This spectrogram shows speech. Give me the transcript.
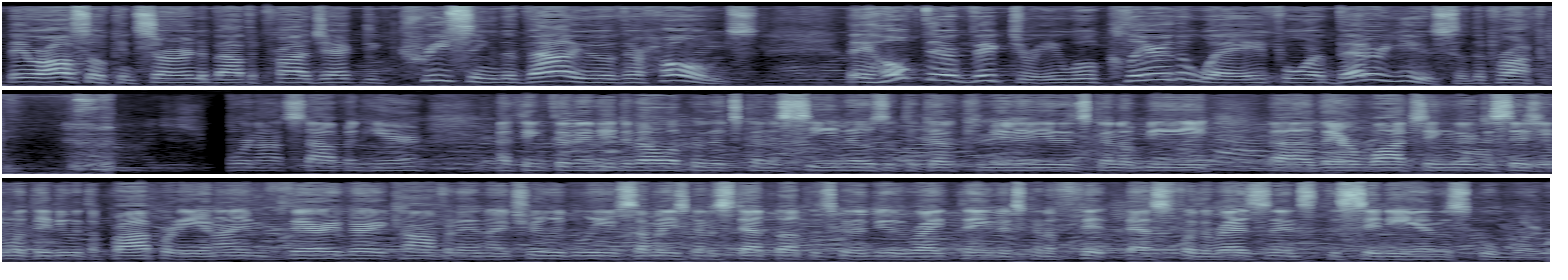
They were also concerned about the project decreasing the value of their homes. They hope their victory will clear the way for a better use of the property. We're not stopping here. I think that any developer that's going to see knows that they've got a community that's going to be uh, there watching their decision, what they do with the property. And I am very, very confident and I truly believe somebody's going to step up that's going to do the right thing that's going to fit best for the residents, the city, and the school board.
